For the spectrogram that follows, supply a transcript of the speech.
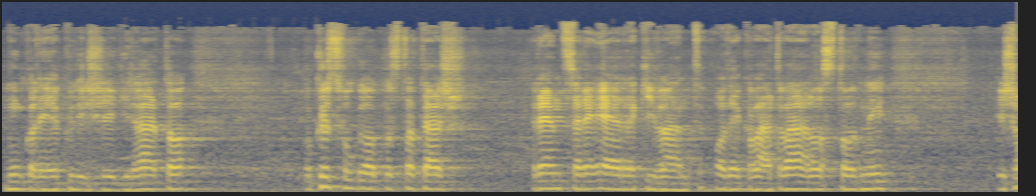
munkanélküliségi ráta. A közfoglalkoztatás rendszere erre kívánt adekvát választ adni, és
